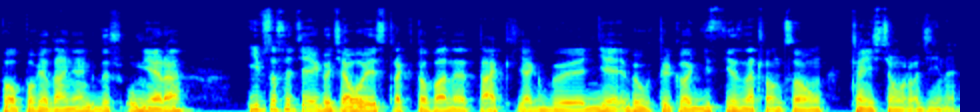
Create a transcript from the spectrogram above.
opowiadania, gdyż umiera i w zasadzie jego ciało jest traktowane tak, jakby nie był tylko nic nieznaczącą częścią rodziny.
